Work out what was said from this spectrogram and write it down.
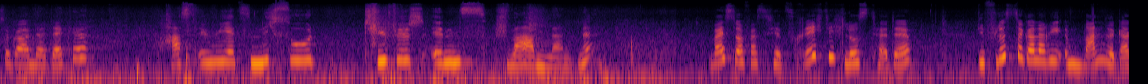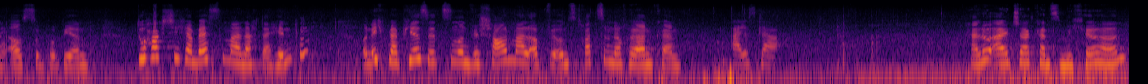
Sogar an der Decke. passt irgendwie jetzt nicht so typisch ins Schwabenland, ne? Weißt du, auf was ich jetzt richtig Lust hätte? Die Flüstergalerie im Wandelgang auszuprobieren. Du hockst dich am besten mal nach da hinten und ich bleib hier sitzen und wir schauen mal, ob wir uns trotzdem noch hören können. Alles klar. Hallo Aisha, kannst du mich hören?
